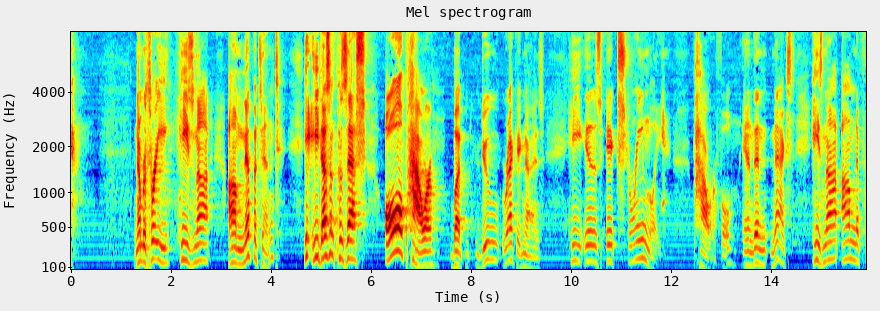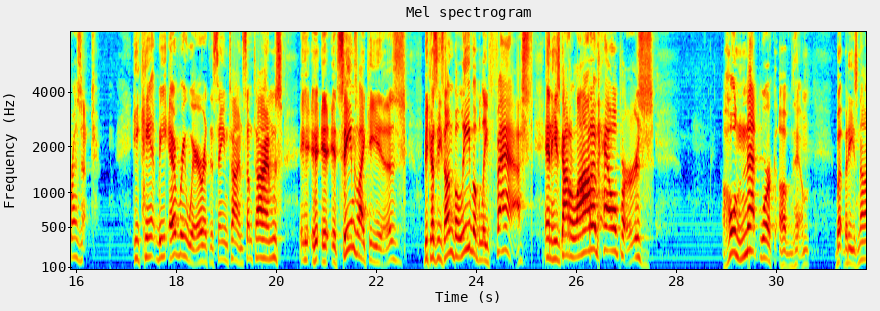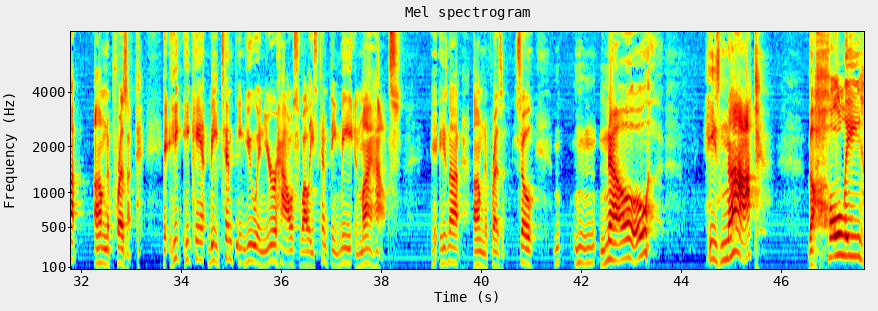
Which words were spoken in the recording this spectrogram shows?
Number three, he's not omnipotent. He, he doesn't possess all power, but do recognize he is extremely powerful. And then next, he's not omnipresent. He can't be everywhere at the same time. Sometimes it, it, it, seems like he is because he's unbelievably fast and he's got a lot of helpers, a whole network of them, but, but he's not omnipresent. He, he can't be tempting you in your house while he's tempting me in my house. He's not omnipresent. So, n- no, he's not the holy,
